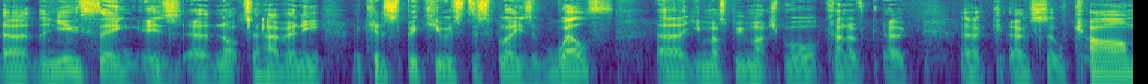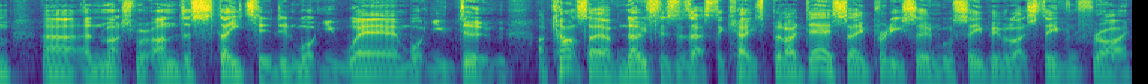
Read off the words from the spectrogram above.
Uh, the new thing is uh, not to have any conspicuous displays of wealth. Uh, you must be much more kind of uh, uh, uh, sort of calm uh, and much more understated in what you wear and what you do." I can't say I've noticed that that's the case, but I dare say pretty soon we'll see people like Stephen Fry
